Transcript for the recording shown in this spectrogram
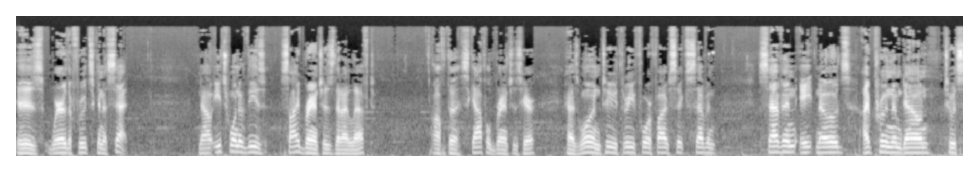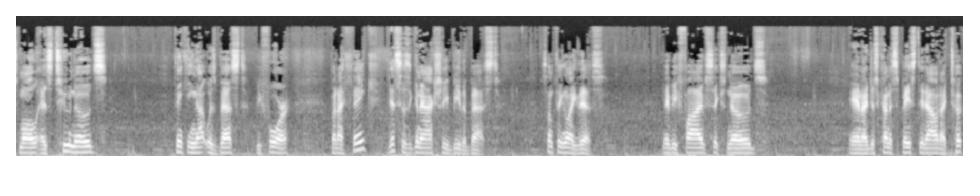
is where the fruit's going to set. Now, each one of these side branches that I left off the scaffold branches here has one, two, three, four, five, six, seven, seven, eight nodes. I pruned them down to as small as two nodes, thinking that was best before. But I think this is going to actually be the best. Something like this. Maybe five, six nodes. And I just kind of spaced it out. I took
